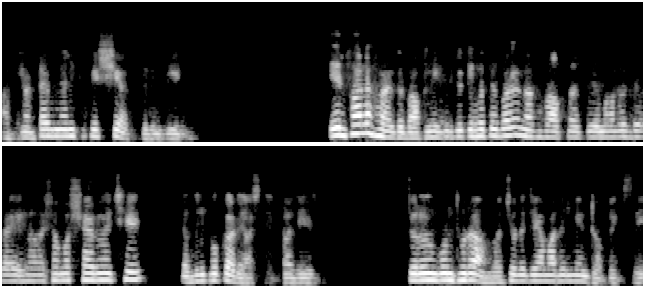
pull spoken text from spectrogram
আপনার টাইমলাইন থেকে শেয়ার করে দিন। এর ফলে হয়তো বা আপনি উপকৃত হতে পারেন অথবা আপনার প্রিয় মানুষ যারা এই ধরনের সমস্যায় রয়েছে তাদের উপকারে আসতে পারে। চলুন বন্ধুরা, আমরা চলে যাই আমাদের মেন টপিকসে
